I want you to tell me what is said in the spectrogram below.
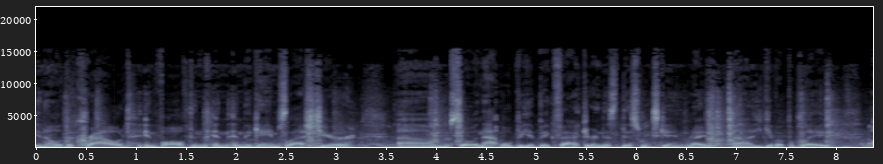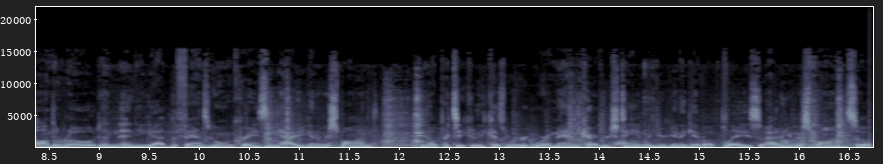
you know the crowd involved in, in, in the games last year. Um, so and that will be a big factor in this this week's game, right? Uh, you give up a play on the road and, and you got the fans going crazy. How are you going to respond? You know, particularly because we're, we're a man coverage team and you're going to give up plays. So how do you respond? So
